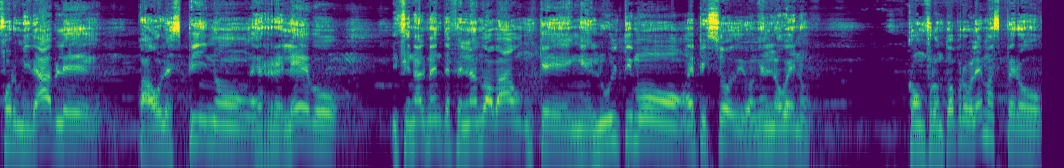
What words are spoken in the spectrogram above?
formidable, Paolo Espino, el relevo y finalmente Fernando Abao, que en el último episodio, en el noveno, confrontó problemas, pero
